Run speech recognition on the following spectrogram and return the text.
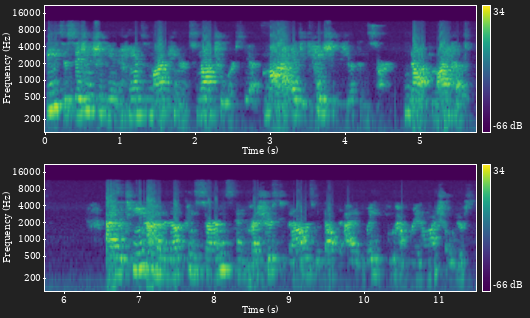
These decisions should be in the hands of my parents, not yours. My education is your concern, not my health. As a teen, I have enough concerns and pressures to balance without the added weight you have laid on my shoulders.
